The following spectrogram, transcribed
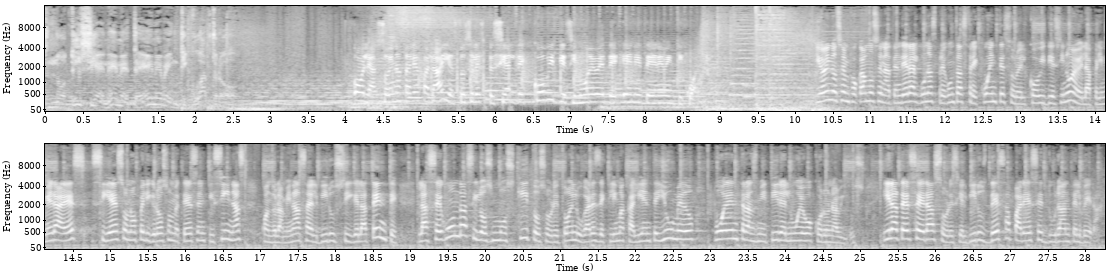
noticia en NTN 24. Hola, soy Natalia Falá y esto es el especial de COVID-19 de NTN 24. Y hoy nos enfocamos en atender algunas preguntas frecuentes sobre el COVID-19. La primera es si es o no peligroso meterse en piscinas cuando la amenaza del virus sigue latente. La segunda, si los mosquitos, sobre todo en lugares de clima caliente y húmedo, pueden transmitir el nuevo coronavirus. Y la tercera, sobre si el virus desaparece durante el verano.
